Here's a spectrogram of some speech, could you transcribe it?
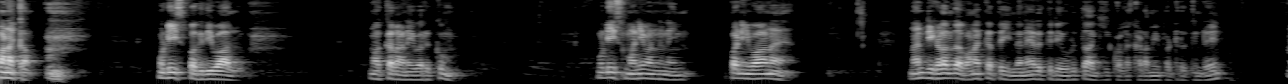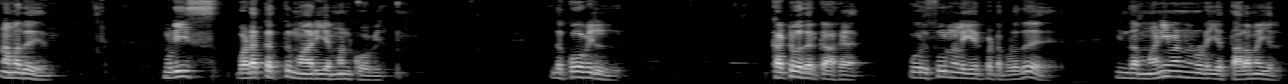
வணக்கம். முடிஸ் பகுதிவால் மக்கள் அனைவருக்கும் முடிஸ் மணிவண்ணனின் பணிவான நன்றி கலந்த வணக்கத்தை இந்த நேரத்திலே உறுத்தாக்கி கொள்ள கடமைப்பட்டிருக்கின்றேன். நமது முடிஸ் வடக்கத்து மாரியம்மன் கோவில். இந்த கோவில் கட்டுவதற்காக ஒரு சூழ்நிலை ஏற்பட்ட பொழுது இந்த மணிவண்ணனுடைய தலைமையில்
